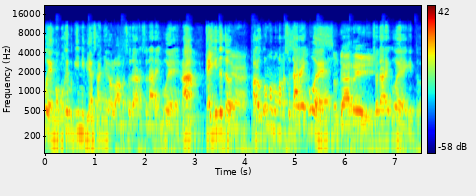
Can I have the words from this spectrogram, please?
gue ngomongnya begini biasanya kalau sama saudara-saudara gue. Nah, kayak gitu tuh. Iya. Kalau gue ngomong sama saudara gue, Saudare. saudara gue gitu.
